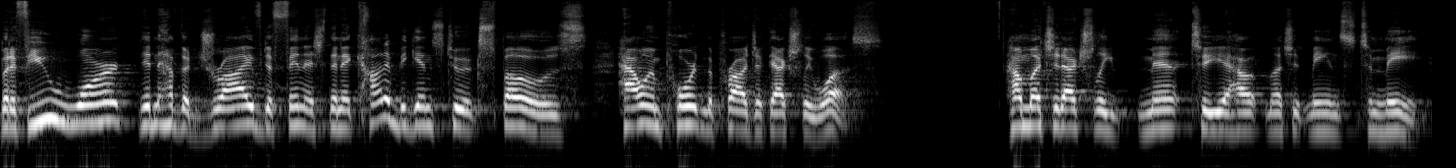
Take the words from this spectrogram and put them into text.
But if you weren't, didn't have the drive to finish, then it kind of begins to expose how important the project actually was. How much it actually meant to you, how much it means to me.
